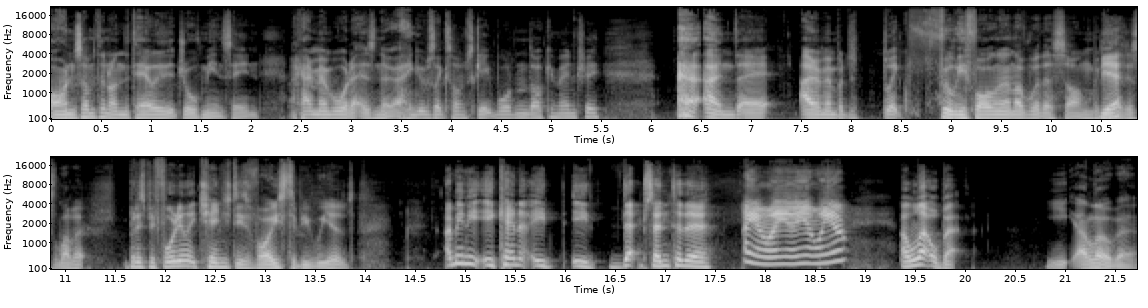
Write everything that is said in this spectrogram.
on something on the telly that drove me insane. I can't remember what it is now. I think it was like some skateboarding documentary, and uh, I remember just like fully falling in love with this song because Yeah. I just love it. But it's before he like changed his voice to be weird. I mean, he, he kind of he, he dips into the a little bit. Ye- A little bit.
